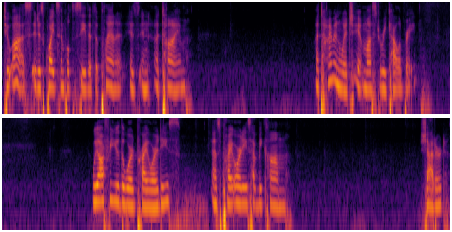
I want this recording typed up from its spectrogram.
To us, it is quite simple to see that the planet is in a time, a time in which it must recalibrate. We offer you the word priorities, as priorities have become shattered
